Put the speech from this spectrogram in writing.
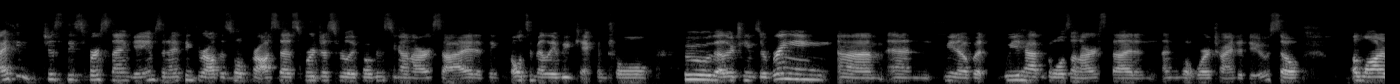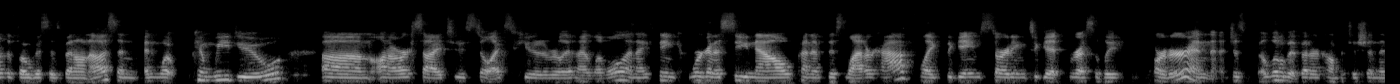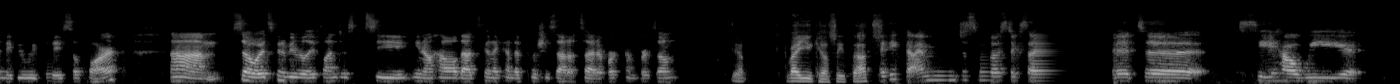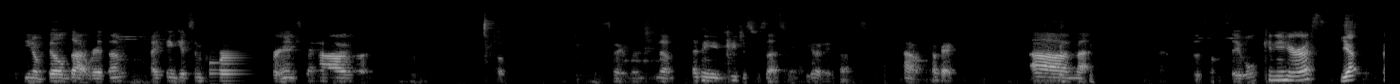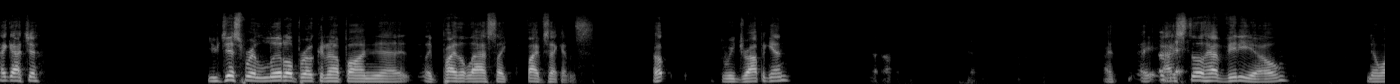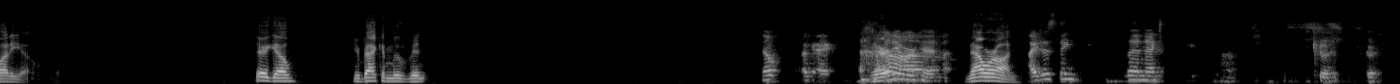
I think just these first nine games, and I think throughout this whole process, we're just really focusing on our side. I think ultimately we can't control who the other teams are bringing, um, and you know, but we have goals on our side and, and what we're trying to do. So a lot of the focus has been on us and and what can we do um, on our side to still execute at a really high level. And I think we're going to see now, kind of this latter half, like the game's starting to get progressively harder and just a little bit better competition than maybe we've faced so far. Um, so it's going to be really fun to see, you know, how that's going to kind of push us out outside of our comfort zone. Yep. How about you, Kelsey? Thoughts? I think I'm just most excited to see how we, you know, build that rhythm. I think it's important to have. Oh, sorry, no, I think he just was asking if you had any thoughts. Oh, okay. Um, this unstable. Can you hear us? Yeah, I got you. You just were a little broken up on uh, like probably the last like five seconds. Oh, do we drop again? I I, okay. I still have video, no audio. There you go. You're back in movement. Nope. Okay. There, think. Now we're on. I just think the next. Oh, good. Good.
